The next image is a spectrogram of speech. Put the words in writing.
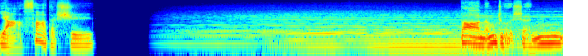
亚萨的诗。大能者神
